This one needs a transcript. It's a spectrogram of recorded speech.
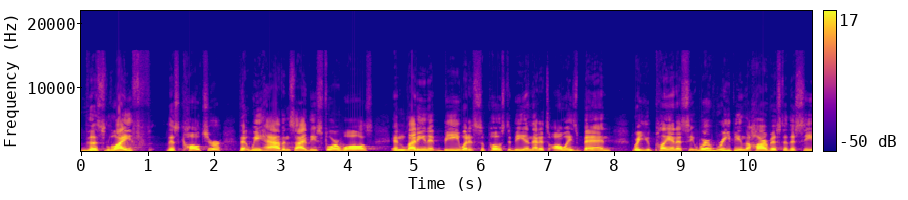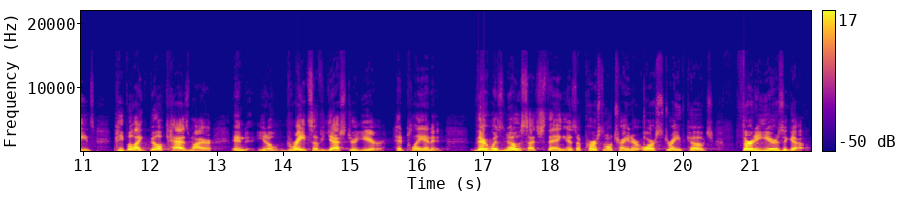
this life this culture that we have inside these four walls and letting it be what it's supposed to be and that it's always been, where you plant a seed. We're reaping the harvest of the seeds people like Bill Kazmaier and you know greats of yesteryear had planted. There was no such thing as a personal trainer or strength coach 30 years ago.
